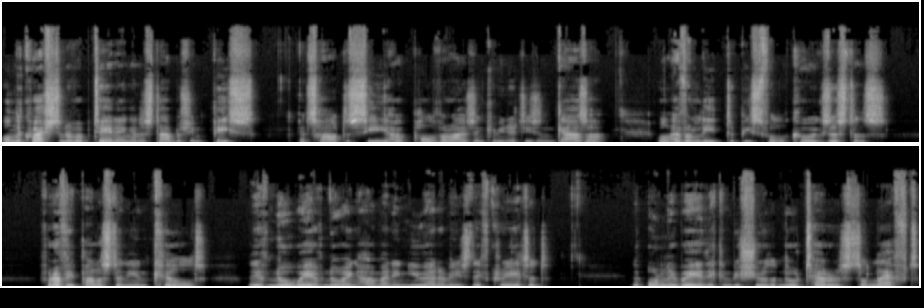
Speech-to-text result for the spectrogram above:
On the question of obtaining and establishing peace, it's hard to see how pulverizing communities in Gaza will ever lead to peaceful coexistence. For every Palestinian killed, they have no way of knowing how many new enemies they've created. The only way they can be sure that no terrorists are left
